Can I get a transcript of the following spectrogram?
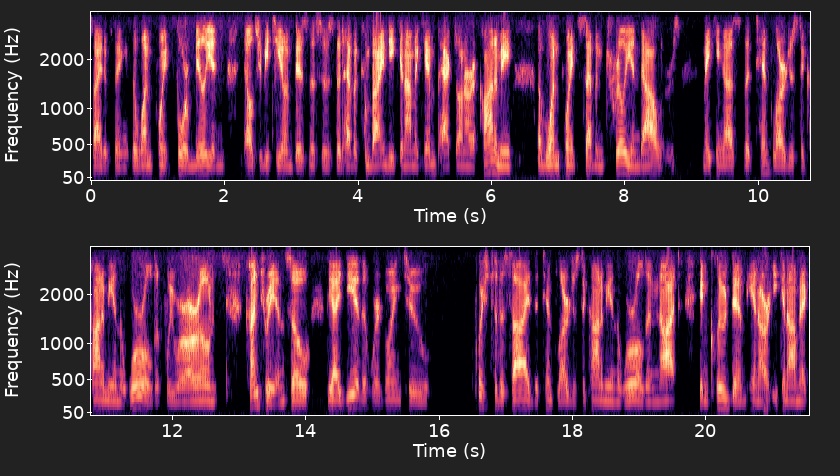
side of things the 1.4 million LGBT owned businesses that have a combined economic impact on our economy of $1.7 trillion, making us the 10th largest economy in the world if we were our own country. And so the idea that we're going to push to the side the 10th largest economy in the world and not include them in our economic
